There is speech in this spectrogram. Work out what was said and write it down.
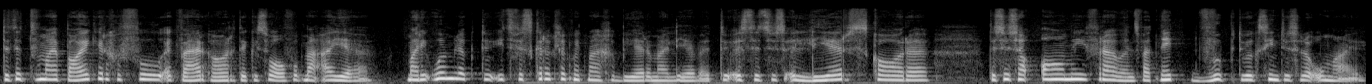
dit het vir my baie keer gevoel ek werk hard, ek is so half op my eie Maar die oomblik toe iets verskriklik met my gebeur in my lewe, toe is dit soos 'n leerskare. Dis soos 'n army vrouens wat net woep toe ek sien toe hulle om my.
